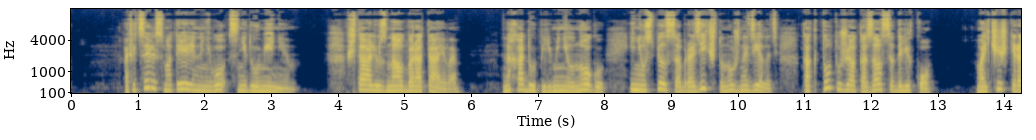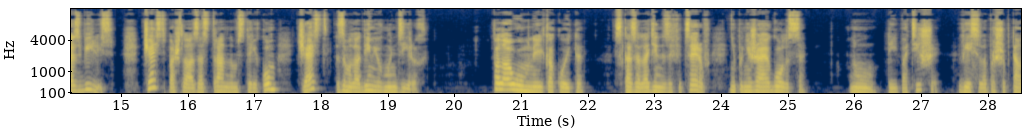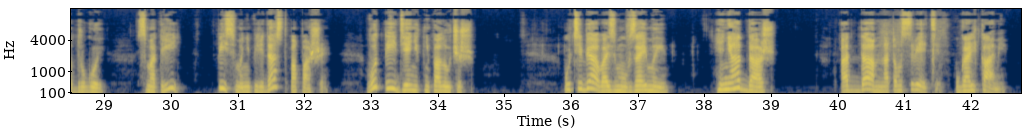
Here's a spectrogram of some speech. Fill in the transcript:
Офицеры смотрели на него с недоумением. Шталь узнал Баратаева. На ходу переменил ногу и не успел сообразить, что нужно делать, как тот уже оказался далеко. Мальчишки разбились. Часть пошла за странным стариком, часть за молодыми в мундирах. «Полоумный какой-то», — сказал один из офицеров, не понижая голоса. «Ну, ты и потише», — весело прошептал другой. «Смотри, письма не передаст папаше, вот ты и денег не получишь». «У тебя возьму взаймы и не отдашь». «Отдам на том свете угольками».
